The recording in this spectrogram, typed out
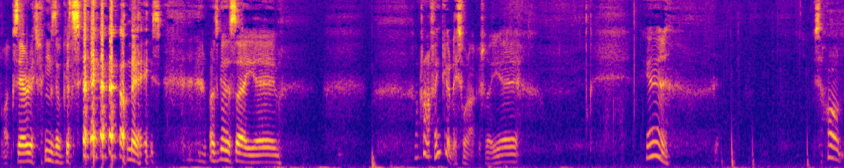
like serious things I could say on this. I was going to say, um, I'm trying to think of this one actually. Yeah, yeah, it's a hard,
